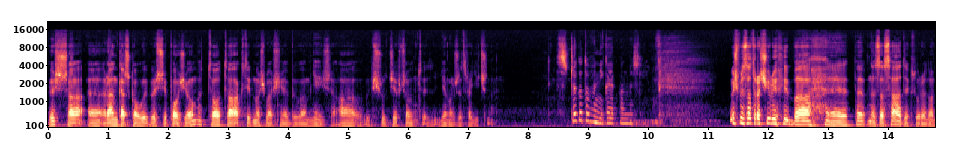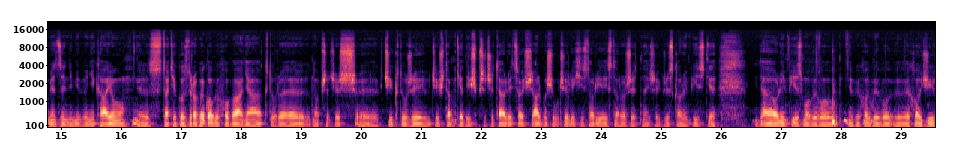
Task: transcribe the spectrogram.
wyższa e, ranga szkoły, wyższy poziom, to ta aktywność właśnie była mniejsza, a wśród dziewcząt niemalże tragiczna. Z czego to wynika, jak pan myśli? Myśmy zatracili chyba e, pewne zasady, które no, między innymi wynikają e, z takiego zdrowego wychowania, które no przecież e, ci, którzy gdzieś tam kiedyś przeczytali coś albo się uczyli historii starożytnej, że Igrzyska Olimpijskie, idea olimpizmu wychodzi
